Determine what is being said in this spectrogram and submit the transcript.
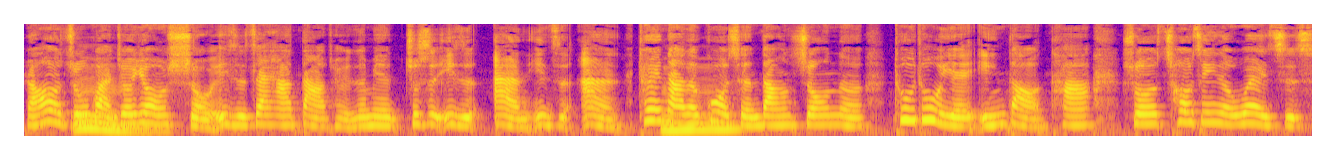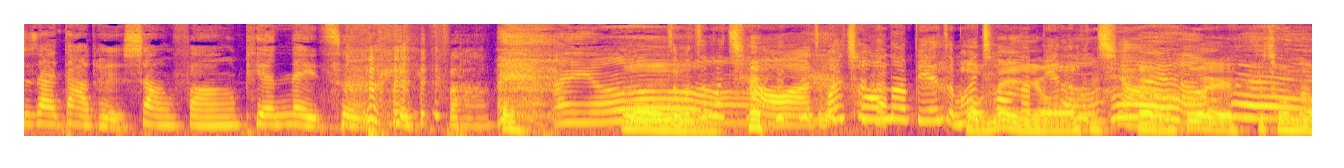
然后主管就用手一直在他大腿那边，就是一直按，一直按。推拿的过程当中呢，兔兔也引导他说，抽筋的位置是在。大腿上方偏内侧的地方，哦、哎呦，怎么这么巧啊？怎么会抽那边？怎么会抽那边？那么巧，会就抽那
